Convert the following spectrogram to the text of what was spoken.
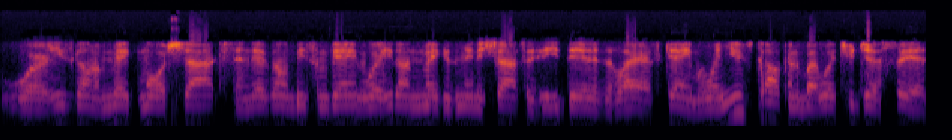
where he's going to make more shots, and there's going to be some games where he doesn't make as many shots as he did in the last game. But when you're talking about what you just said,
